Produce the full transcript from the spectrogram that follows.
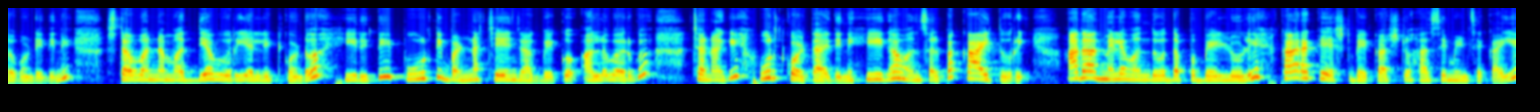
ತೊಗೊಂಡಿದ್ದೀನಿ. ಸ್ಟವನ್ನು ಮಧ್ಯ ಉರಿಯಲ್ಲಿಟ್ಕೊಂಡು ಈ ರೀತಿ ಪೂರ್ತಿ ಬಣ್ಣ ಚೇಂಜ್ ಆಗಬೇಕು. ಅಲ್ಲಿವರೆಗೂ ಚೆನ್ನಾಗಿ ಹುರಿದ್ಕೊಳ್ತಾ ಇದ್ದೀನಿ. ಈಗ ಒಂದು ಸ್ವಲ್ಪ ಕಾಯಿ ತುರಿ. ಅದಾದಮೇಲೆ ಒಂದು ದಪ್ಪ ಬೆಳ್ಳುಳ್ಳಿ. ಖಾರಕ್ಕೆ ಎಷ್ಟು ಬೇಕೋ ಅಷ್ಟು ಹಸಿಮೆಣಸೆಕಾಯಿ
